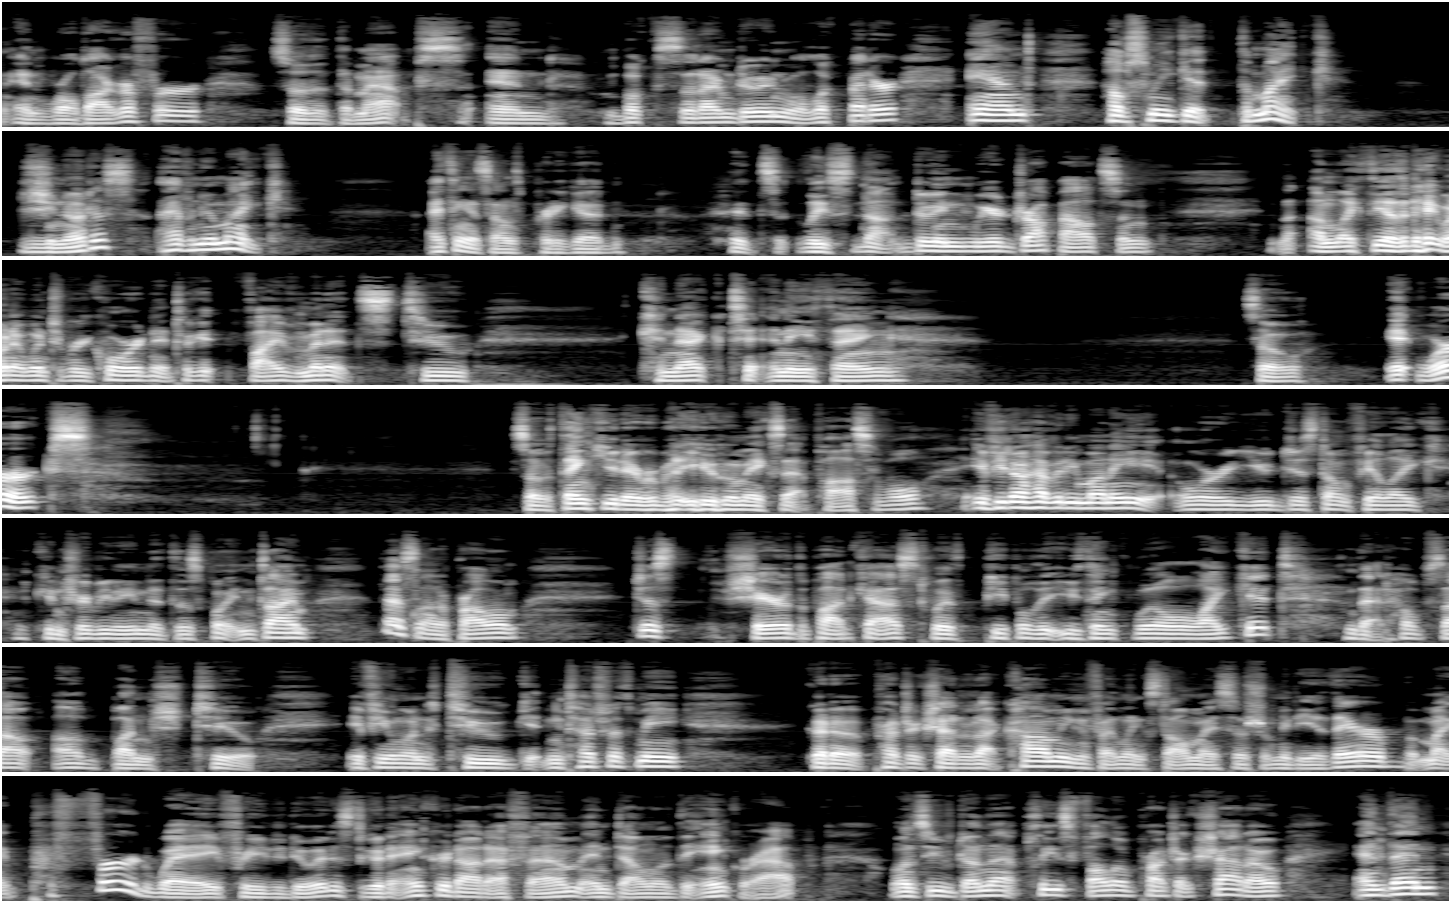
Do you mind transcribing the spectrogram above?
and Worldographer so that the maps and books that I'm doing will look better, and helps me get the mic. Did you notice? I have a new mic. I think it sounds pretty good. It's at least not doing weird dropouts, and unlike the other day when I went to record and it took it five minutes to connect to anything. So it works. So thank you to everybody who makes that possible. If you don't have any money or you just don't feel like contributing at this point in time, that's not a problem. Just share the podcast with people that you think will like it. That helps out a bunch too. If you want to get in touch with me, go to projectshadow.com. You can find links to all my social media there. But my preferred way for you to do it is to go to anchor.fm and download the Anchor app. Once you've done that, please follow Project Shadow, and then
